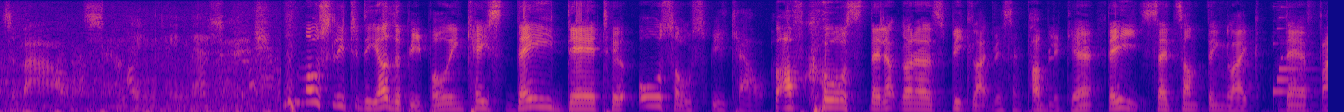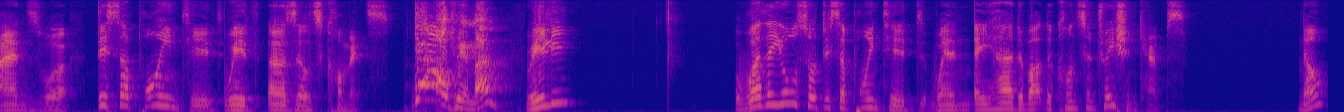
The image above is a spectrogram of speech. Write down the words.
it's about sending a message. Mostly to the other people in case they dare to also speak out. But of course they're not gonna speak like this in public, yeah? They said something like their fans were disappointed with Ozil's comments. Get out of here man! Really? Were they also disappointed when they heard about the concentration camps? No?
